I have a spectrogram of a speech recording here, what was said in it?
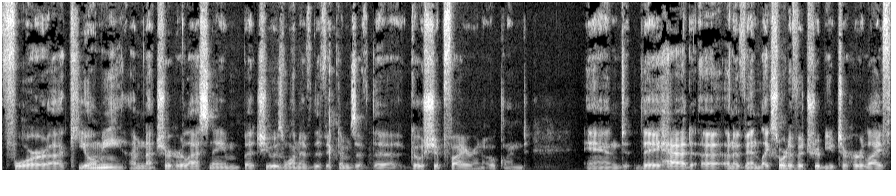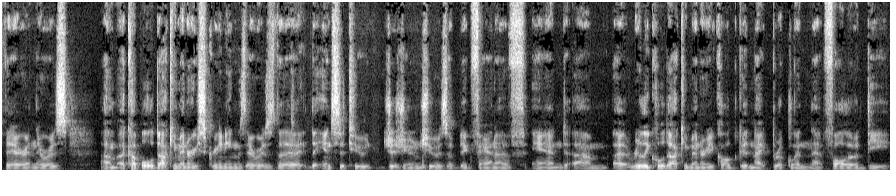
for uh, Kiyomi. I'm not sure her last name, but she was one of the victims of the ghost ship fire in Oakland. And they had uh, an event, like sort of a tribute to her life there, and there was um, a couple documentary screenings. There was the the Institute Jejune she was a big fan of, and um, a really cool documentary called Goodnight Brooklyn that followed the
